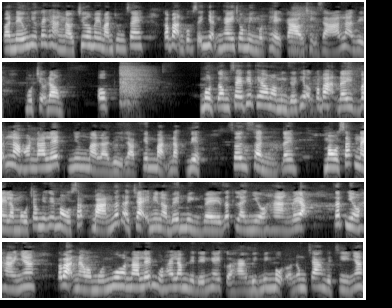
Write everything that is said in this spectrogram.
Và nếu như khách hàng nào chưa may mắn trúng xe các bạn cũng sẽ nhận ngay cho mình một thẻ cào trị giá là gì? Một triệu đồng. Ok. Một dòng xe tiếp theo mà mình giới thiệu các bạn đây vẫn là Honda LED nhưng mà là gì? Là phiên bản đặc biệt sơn sần đây. Màu sắc này là một trong những cái màu sắc bán rất là chạy nên là bên mình về rất là nhiều hàng đây ạ rất nhiều hàng nha. Các bạn nào mà muốn mua Honda LED 125 thì đến ngay cửa hàng Bình Minh 1 ở Nông Trang, Việt Trì nhá.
